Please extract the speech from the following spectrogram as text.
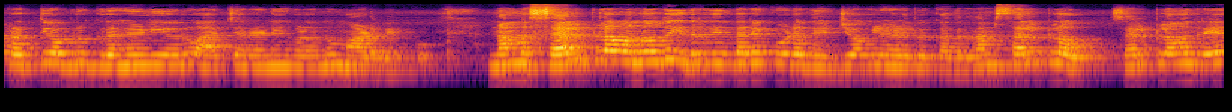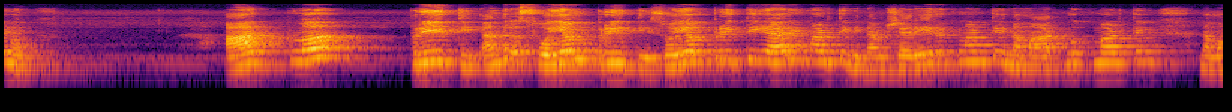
ಪ್ರತಿಯೊಬ್ಬರು ಗೃಹಿಣಿಯರು ಆಚರಣೆಗಳನ್ನು ಮಾಡಬೇಕು. ನಮ್ಮ ಸೆಲ್ಫ್ ಲವ್ ಅನ್ನೋದು ಇದರಿಂದನೇ ಕೂಡ ನಿಜವಾಗ್ಲೂ ಹೇಳ್ಬೇಕಂದ್ರೆ ನಮ್ಮ ಸೆಲ್ಫ್ ಲವ್ ಸೆಲ್ಫ್ ಲವ್ ಅಂದ್ರೆ ಏನು? ಆತ್ಮ ಪ್ರೀತಿ, ಅಂದ್ರೆ ಸ್ವಯಂ ಪ್ರೀತಿ. ಸ್ವಯಂ ಪ್ರೀತಿ ಯಾರಿಗೆ ಮಾಡ್ತೀವಿ? ನಮ್ಮ ಶರೀರಕ್ಕೆ ಮಾಡ್ತೀವಿ, ನಮ್ಮ ಆತ್ಮಕ್ಕೆ ಮಾಡ್ತೀವಿ, ನಮ್ಮ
